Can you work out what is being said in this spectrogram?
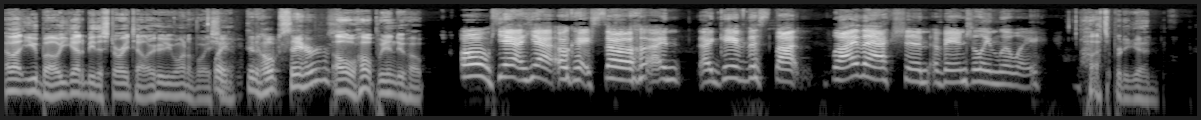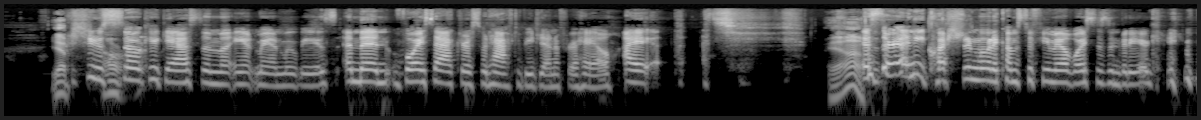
How about you, Bo? You got to be the storyteller. Who do you want to voice you? Did Hope say hers? Oh, Hope. We didn't do Hope. Oh yeah, yeah. Okay, so I I gave this thought live action Evangeline Lilly. Oh, that's pretty good. Yep. She was All so right. kick ass in the Ant Man movies, and then voice actress would have to be Jennifer Hale. I. Yeah. Is there any question when it comes to female voices in video games?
